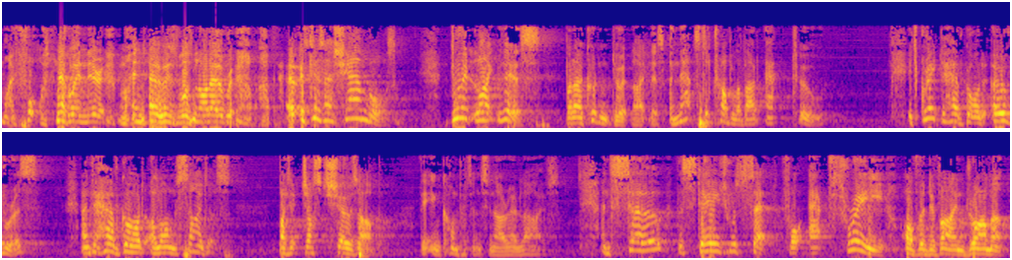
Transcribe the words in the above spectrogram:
my foot was nowhere near it. My nose was not over it. It's just a shambles. Do it like this. But I couldn't do it like this. And that's the trouble about Act 2. It's great to have God over us and to have God alongside us. But it just shows up the incompetence in our own lives. And so the stage was set for Act 3 of the divine drama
